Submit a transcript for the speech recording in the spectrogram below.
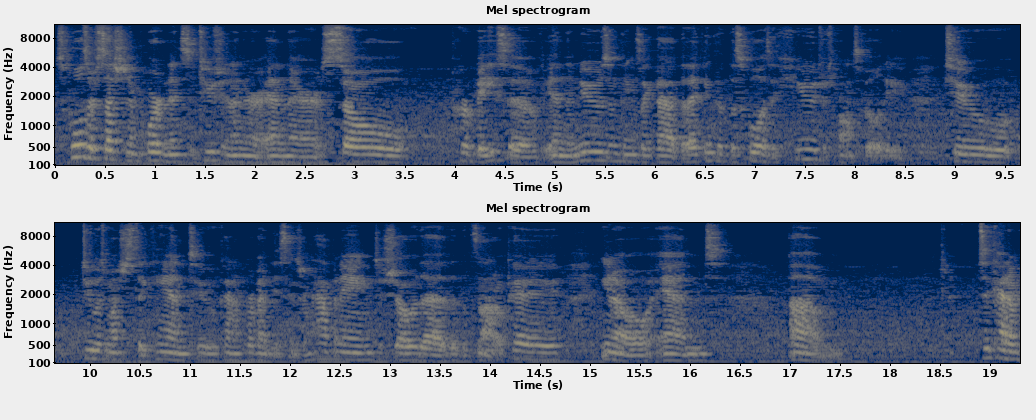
Schools are such an important institution, and they're and they're so pervasive in the news and things like that that I think that the school has a huge responsibility to do as much as they can to kind of prevent these things from happening, to show that, that it's not okay, you know, and um, to kind of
